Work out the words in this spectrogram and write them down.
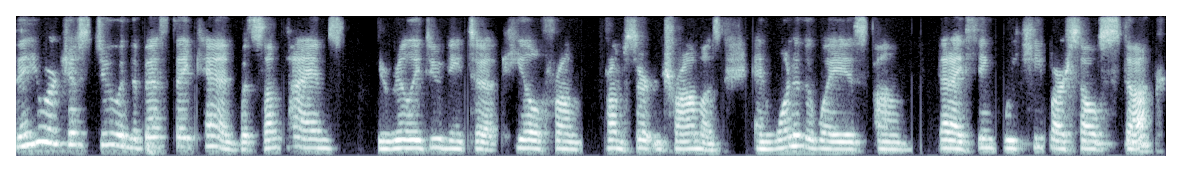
they were just doing the best they can but sometimes you really do need to heal from from certain traumas. And one of the ways um, that i think we keep ourselves stuck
